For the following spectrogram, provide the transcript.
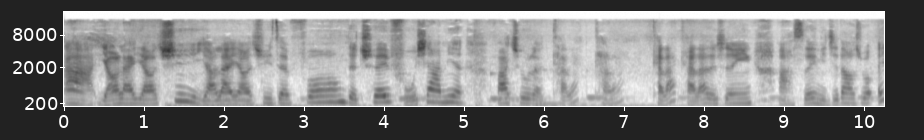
啊？摇来摇去，摇来摇去，在风的吹拂下面，发出了卡拉卡拉卡拉卡拉的声音啊！所以你知道说，哎，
